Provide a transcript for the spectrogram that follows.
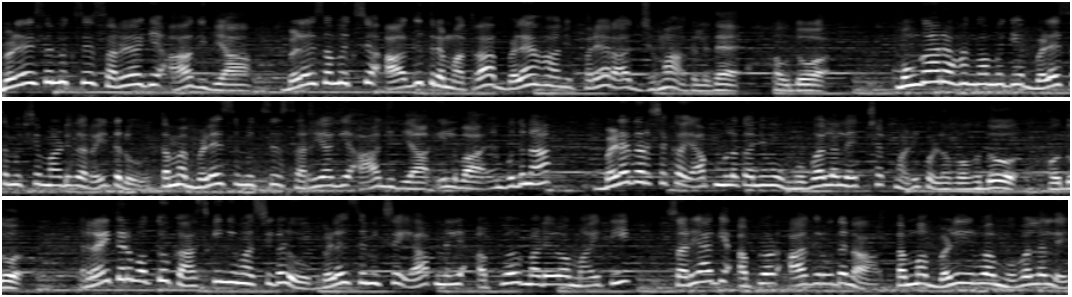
ಬೆಳೆ ಸಮೀಕ್ಷೆ ಸರಿಯಾಗಿ ಆಗಿದೆಯಾ? ಬೆಳೆ ಸಮೀಕ್ಷೆ ಆಗಿದ್ರೆ ಮಾತ್ರ ಬೆಳೆ ಹಾನಿ ಪರಿಹಾರ ಜಮಾ ಆಗಲಿದೆ. ಹೌದು. ಮುಂಗಾರು ಹಂಗಾಮಿಗೆ ಬೆಳೆ ಸಮೀಕ್ಷೆ ಮಾಡಿದ ರೈತರು ತಮ್ಮ ಬೆಳೆ ಸಮೀಕ್ಷೆ ಸರಿಯಾಗಿ ಆಗಿದೆಯಾ ಇಲ್ವಾ ಎಂಬುದನ್ನ ಬೆಳೆ ದರ್ಶಕ ಆ್ಯಪ್ ಮೂಲಕ ನೀವು ಮೊಬೈಲಲ್ಲೇ ಚೆಕ್ ಮಾಡಿಕೊಳ್ಳಬಹುದು. ಹೌದು. ರೈತರು ಮತ್ತು ಖಾಸಗಿ ನಿವಾಸಿಗಳು ಬೆಳೆ ಸಮೀಕ್ಷೆ ಆ್ಯಪ್ನಲ್ಲಿ ಅಪ್ಲೋಡ್ ಮಾಡಿರುವ ಮಾಹಿತಿ ಸರಿಯಾಗಿ ಅಪ್ಲೋಡ್ ಆಗಿರುವುದನ್ನ ತಮ್ಮ ಬಳಿ ಇರುವ ಮೊಬೈಲಲ್ಲಿ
